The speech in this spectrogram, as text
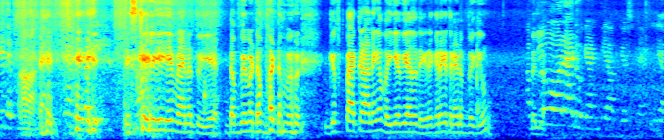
ये देखो। हाँ। इसके लिए ये मेहनत हुई है। डब्बे में डब्बा डब्बे में। गिफ्ट पैक कराने का भैया भी ऐसा देख रहे कह रहे कितने डब्बे क्यों? और ऐड हो गया आंटी आपके उसमें।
